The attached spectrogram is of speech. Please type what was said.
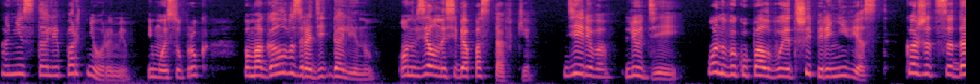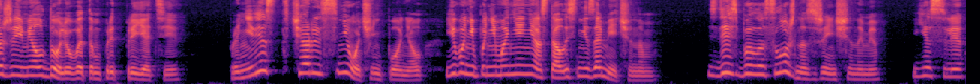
Они стали партнерами, и мой супруг помогал возродить долину. Он взял на себя поставки. Дерево, людей. Он выкупал в Уитшипере невест. Кажется, даже имел долю в этом предприятии. Про невест Чарльз не очень понял – его непонимание не осталось незамеченным. Здесь было сложно с женщинами. Если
